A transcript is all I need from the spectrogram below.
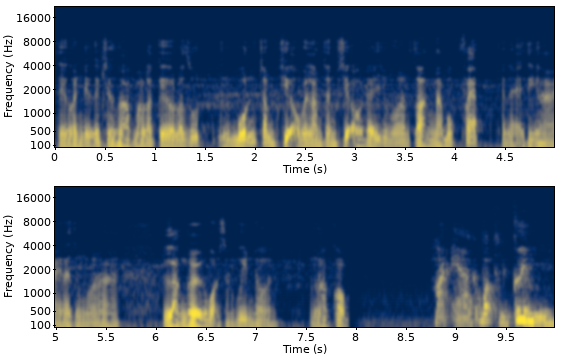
thế còn những cái trường hợp mà nó kêu nó rút 400 triệu với 500 triệu ở đấy, chúng nó là toàn là bốc phét. Cái này thứ hai là chúng nó là là người của bọn Sunwin thôi. Nó là có mẹ à, các bọn thần kinh.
